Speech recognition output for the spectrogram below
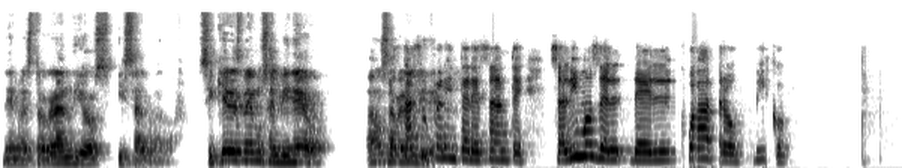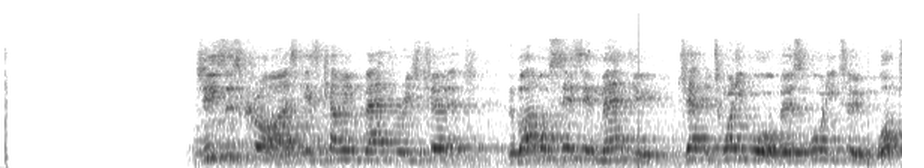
de nuestro gran Dios y Salvador. Si quieres, vemos el video. Vamos a ver. Está súper interesante. Salimos del, del cuadro, Vico. 24, verse 42. Watch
